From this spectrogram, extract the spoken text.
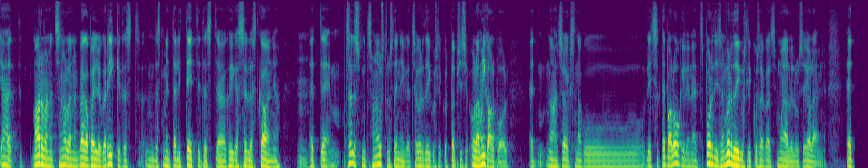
Jah, et, ma arvan, et siin oleneb väga palju ka riikidest, nendest mentaliteetidest ja kõigest sellest ka, on ju mm.. et eh, selles mõttes ma nõustun Steniga, et see võrdõiguslikkus peab siis olema igal pool. et noh, et see oleks nagu lihtsalt ebaloogiline, et spordis on võrdõiguslikkus, aga siis mujal elus ei ole, on ju. et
